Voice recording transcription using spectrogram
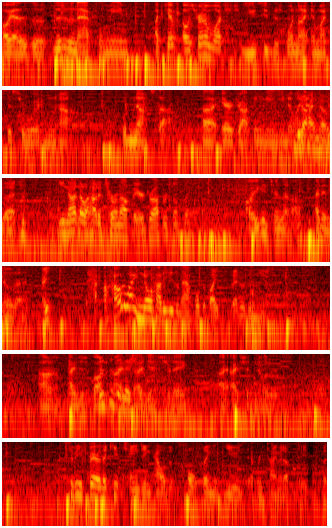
Oh yeah, this is a, this is an actual meme. I kept I was trying to watch YouTube just one night and my sister would not would not stop uh, airdropping me. You know, Yeah, I, I have know do that. it. Just, do you not know how to turn off airdrop or something? Oh, you can turn that off. I didn't know that. Are you, how do I know how to use an Apple device better than you? I don't know. I just bought this an iPad yesterday. I, I should know this. To be fair, they keep changing how the whole thing is used every time it updates, but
